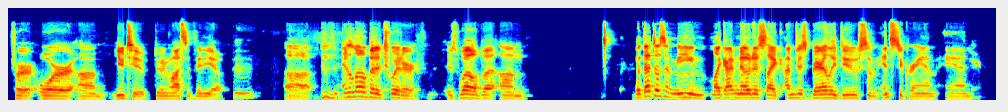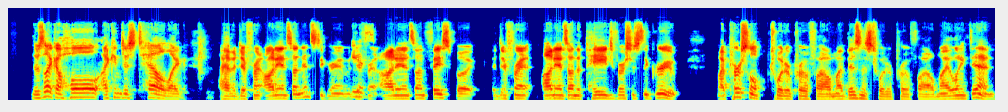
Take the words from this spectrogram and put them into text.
for, or um, YouTube, doing lots of video. Mm-hmm uh, and a little bit of Twitter as well. But um, but that doesn't mean like I've noticed like I'm just barely do some Instagram and. Yeah. There's like a whole I can just tell like I have a different audience on Instagram, a yes. different audience on Facebook, a different audience on the page versus the group my personal Twitter profile, my business Twitter profile, my LinkedIn,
